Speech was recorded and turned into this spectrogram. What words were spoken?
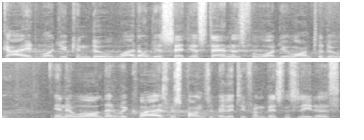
guide what you can do, why don't you set your standards for what you want to do in a world that requires responsibility from business leaders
